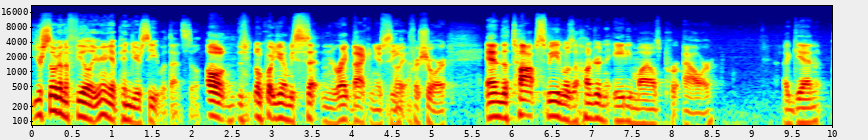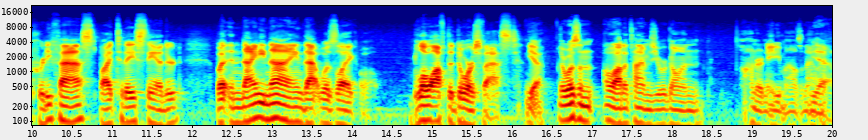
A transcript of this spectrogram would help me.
you're still gonna feel it. You're gonna get pinned to your seat with that still. Oh, no question. You're gonna be sitting right back in your seat Oh, yeah. for sure. And the top speed was 180 miles per hour. Again, pretty fast by today's standard. But in '99, that was like oh, blow off the doors fast. Yeah, there wasn't a lot of times you were going 180 miles an hour. Yeah.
